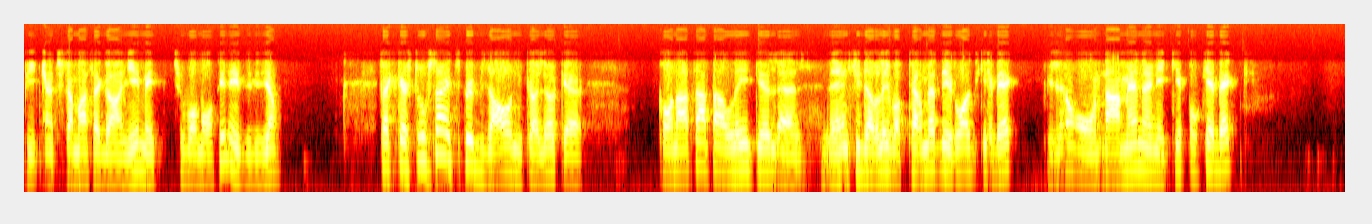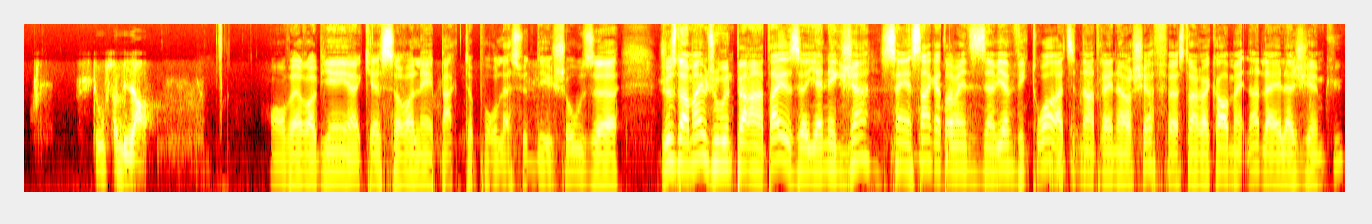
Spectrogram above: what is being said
Puis quand tu commences à gagner, mais tu vas monter dans les divisions. Fait que je trouve ça un petit peu bizarre, Nicolas, que qu'on entend parler que la, la NCAA va permettre des joueurs du Québec, puis là, on emmène une équipe au Québec. Je trouve ça bizarre. On verra bien euh, quel sera l'impact pour la suite des choses. Euh, juste de même, j'ouvre une parenthèse. Yannick Jean, 599e victoire à titre d'entraîneur-chef. Euh, c'est un record maintenant de la LHJMQ.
